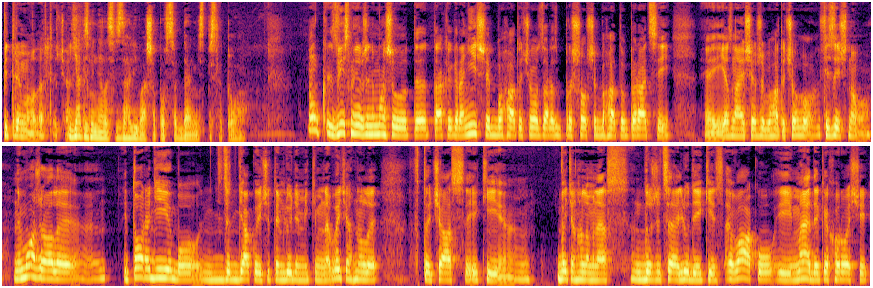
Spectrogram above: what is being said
підтримували в той час. Як змінилася взагалі ваша повсякденність після того? Ну, звісно, я вже не можу так, як раніше, багато чого зараз пройшовши багато операцій. Е, Я знаю, що я вже багато чого фізично не можу, але е, і то радію, бо дякуючи тим людям, які мене витягнули в той час, які е, витягнули мене з дуже це люди, які з еваку, і медики хороші.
